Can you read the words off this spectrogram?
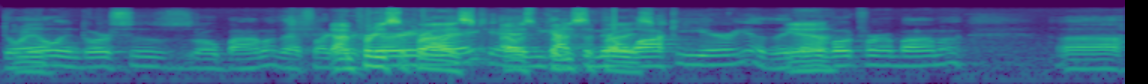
Doyle endorses Obama, that's not I'm pretty surprised. I was And you pretty got the surprised. Milwaukee area, are they going to vote for Obama? Uh,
